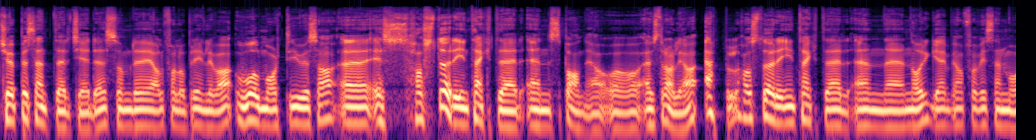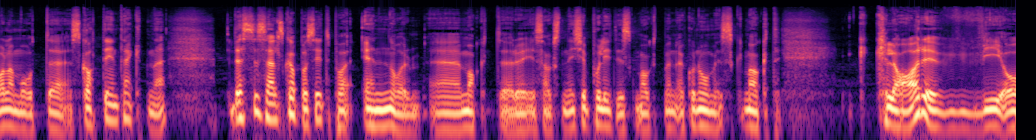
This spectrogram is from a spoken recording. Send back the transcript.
kjøpesenterkjede, som det iallfall opprinnelig var, Walmart i USA, eh, er, har større inntekter enn Spania og Australia. Apple har større inntekter enn Norge, i hvert fall hvis en måler mot skatteinntektene. Disse selskapene sitter på enorm makt, Røe Isaksen. Ikke politisk makt, men økonomisk makt. Klarer vi å,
